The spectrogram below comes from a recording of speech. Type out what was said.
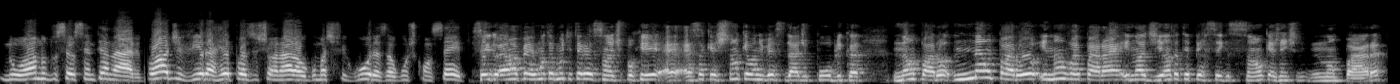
no ano do seu centenário, pode vir a reposicionar algumas figuras, alguns conceitos? Seido, é uma pergunta muito interessante, porque é, essa questão que a universidade pública não parou, não parou e não vai parar, e não adianta ter perseguição, que a gente não para,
